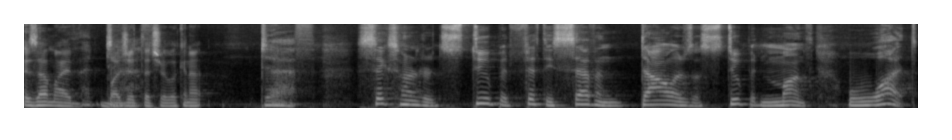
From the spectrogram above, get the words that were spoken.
Is that my That budget that you're looking at? death. Six hundred stupid fifty-seven dollars a stupid month. What?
